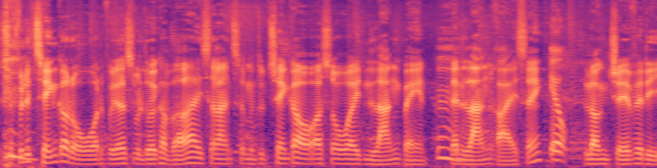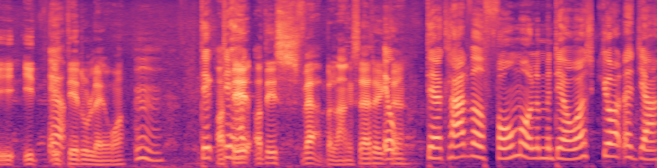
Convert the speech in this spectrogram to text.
selvfølgelig tænker du over det, for ellers ville du ikke have været her i så lang tid, men du tænker også over i den lange bane, mm. den lange rejse, ikke? jo. Longevity i, i, Ja. i det, du laver. Det, Og det, det, har, og det er svær balance, er det ikke jo, det? det har klart været formålet, men det har jo også gjort, at jeg...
